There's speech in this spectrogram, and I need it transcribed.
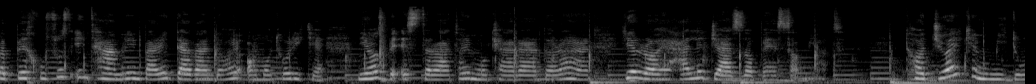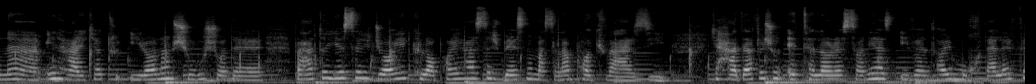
و به خصوص این تمرین برای دونده های آماتوری که نیاز به استراحت های مکرر دارن یه راه حل جذاب به حساب میاد. تا جایی که می‌دونم این حرکت تو ایران هم شروع شده و حتی یه سری جای club هایی هستش به اسم مثلا پاک ورزی که هدفشون اطلاع رسانی از event های مختلف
